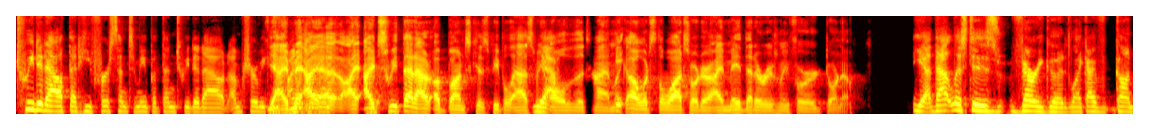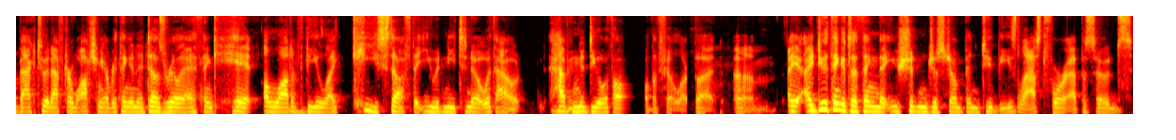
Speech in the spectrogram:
tweeted out that he first sent to me, but then tweeted out. I'm sure we can. Yeah, I, ma- it I. I I tweet that out a bunch because people ask me Yeah. all the time, like, "Oh, what's the watch order?" I made that originally for Dorno. yeah, that list is very good. Like I've gone back to it after watching everything, and it does really, I think, hit a lot of the like key stuff that you would need to know without having to deal with all, all the filler. But um, I, I do think it's a thing that you shouldn't just jump into these last four episodes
